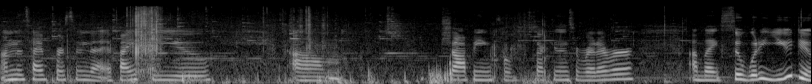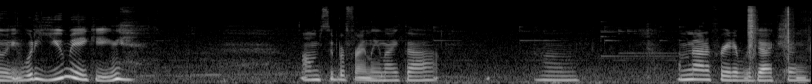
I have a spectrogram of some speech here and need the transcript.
I'm the type of person that if I see you um, shopping for succulents or whatever, I'm like, so what are you doing? What are you making? I'm super friendly like that. Um, I'm not afraid of rejection.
